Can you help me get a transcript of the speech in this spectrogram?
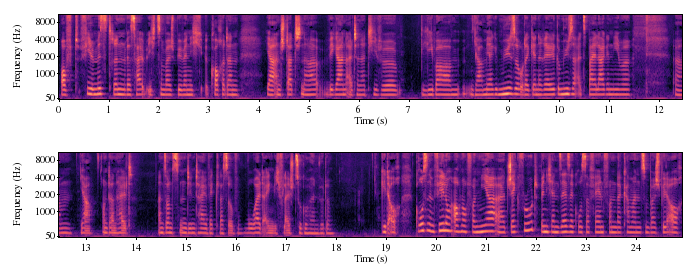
oft viel Mist drin, weshalb ich zum Beispiel, wenn ich koche, dann ja anstatt einer veganen Alternative lieber ja mehr Gemüse oder generell Gemüse als Beilage nehme ähm, ja, und dann halt ansonsten den Teil weglasse, wo, halt eigentlich Fleisch zugehören würde. Geht auch. Große Empfehlung auch noch von mir. Äh, Jackfruit bin ich ein sehr, sehr großer Fan von. Da kann man zum Beispiel auch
